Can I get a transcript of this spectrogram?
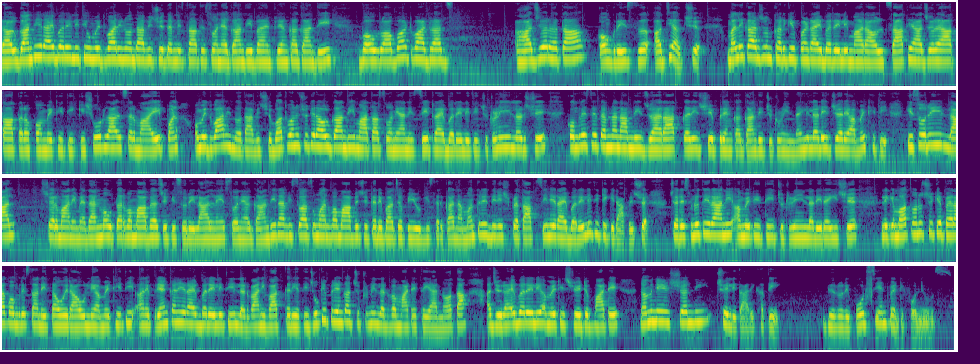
રાહુલ ગાંધીએ રાયબરેલીથી ઉમેદવારી નોંધાવી છે. તેમની સાથે સોનિયા ગાંધી, બહેન પ્રિયંકા ગાંધી, વહુ રોબર્ટ વાડ્રા હાજર હતા કોંગ્રેસ અધ્યક્ષ. મલ્લિકાર્જુન ખડગે પણ રાયબરેલીમાં રાહુલ સાથે હાજર રહ્યા હતા. આ તરફ અમેઠીથી કિશોરલાલ શર્માએ પણ ઉમેદવારી નોંધાવી છે. મહત્વનું છે કે રાહુલ ગાંધી, માતા સોનિયાની સીટ રાયબરેલીથી ચૂંટણી લડશે. કોંગ્રેસે તેમના નામની જાહેરાત કરી છે. પ્રિયંકા ગાંધી ચૂંટણી નહીં લડે, જ્યારે અમેઠીથી કિશોરીલાલ શર્માને મેદાનમાં ઉતારવામાં આવ્યા છે. કિશોરીલાલને સોનિયા ગાંધીના વિશ્વાસુ માનવામાં આવે છે. ત્યારે ભાજપ યોગી સરકારના મંત્રી દિનેશ પ્રતાપસિંહને રાયબરેલીથી ટિકિટ આપી છે. જ્યારે સ્મૃતિ ઈરાની અમેઠીથી ચૂંટણી લડી રહી છે. એટલે કે મહત્વનું છે કે પહેલા કોંગ્રેસના નેતાઓએ રાહુલને અમેઠીથી અને પ્રિયંકાને રાયબરેલીથી લડવાની વાત કરી હતી. જો કે પ્રિયંકા ચૂંટણી લડવા માટે તૈયાર નહોતા. આજે રાયબરેલી અમેઠી સીટ માટે નોમિનેશનની છેલ્લી તારીખ હતી. Bureau report CN twenty four news.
